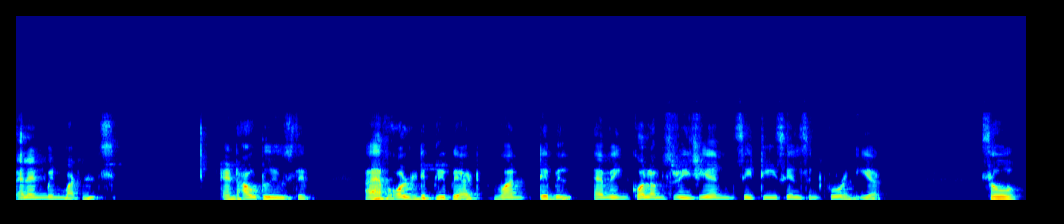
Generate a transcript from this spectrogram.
alignment buttons and how to use them. I have already prepared one table having columns region, city, sales and crore and year. So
